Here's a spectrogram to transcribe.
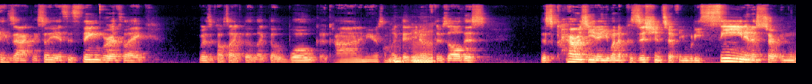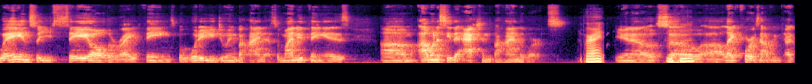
Exactly. So yeah, it's this thing where it's like, what is it called? It's like the like the woke economy or something like that. You know, Mhm. there's all this this currency. You know, you want to position so you would be seen in a certain way, and so you say all the right things. But what are you doing behind that? So my new thing is, um, I want to see the actions behind the words. Right. You know, so Mhm. uh, like for example, I,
